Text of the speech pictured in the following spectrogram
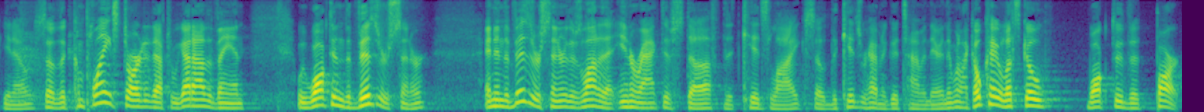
You know, so the complaint started after we got out of the van. We walked into the visitor center, and in the visitor center, there's a lot of that interactive stuff that kids like. So the kids were having a good time in there, and then we're like, okay, well, let's go walk through the park.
